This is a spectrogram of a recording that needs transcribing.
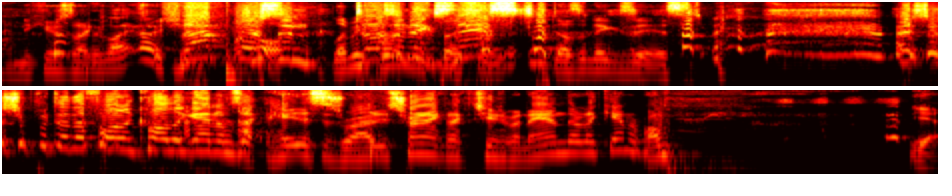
And Nikki was like, like, oh, "That person sure. Doesn't person. exist." It doesn't exist. and so she put down the phone and called again. I was like, "Hey, this is Riley Strang. I'd like to change my name." They're like, "Yeah, no problem." yeah.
